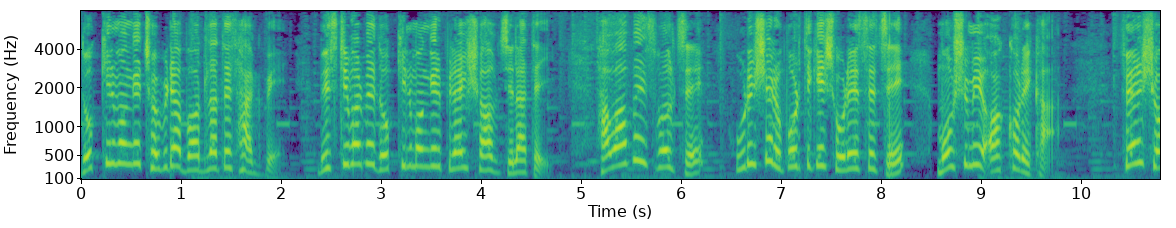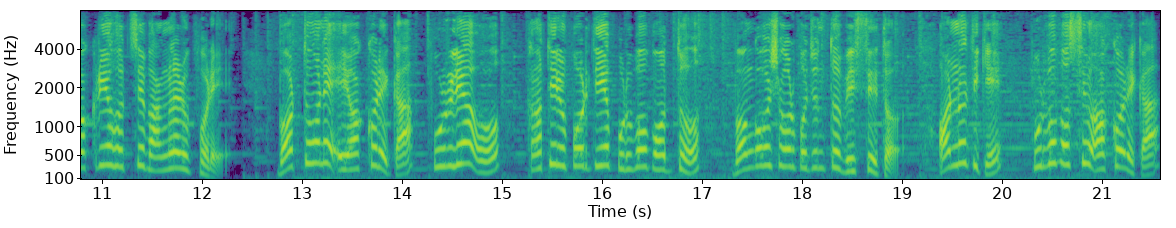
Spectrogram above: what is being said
দক্ষিণবঙ্গের ছবিটা বদলাতে থাকবে। বৃষ্টি বাড়বে দক্ষিণবঙ্গের প্রায় সব জেলাতেই। হাওয়া অফিস বলছে উড়িষ্যার উপর থেকে সরে এসেছে মৌসুমী অক্ষরেখা। ফের সক্রিয় হচ্ছে বাংলার উপরে। বর্তমানে এই অক্ষরেখা পুরুলিয়া ও কাঁতির উপর দিয়ে পূর্ব, মধ্য বঙ্গোপসাগর পর্যন্ত বিস্তৃত। অন্যদিকে পূর্ব, পশ্চিম অক্ষরেখা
